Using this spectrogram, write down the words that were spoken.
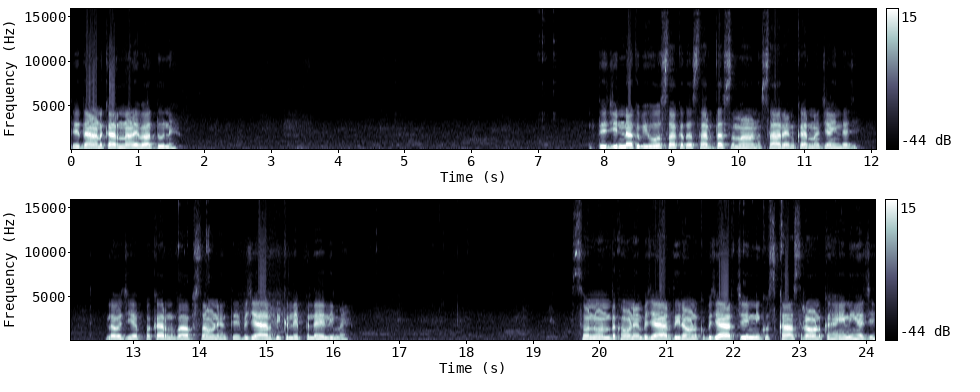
ਤੇ ਦਾਨ ਕਰਨ ਵਾਲੇ ਵਾਧੂ ਨੇ। ਤੇ ਜਿੰਨਾ ਕੁ ਵੀ ਹੋ ਸਕਦਾ, ਸਰ ਦਾ ਸਮਾਨ ਸਾਰਿਆਂ ਨੂੰ ਕਰਨਾ ਚਾਹੀਦਾ ਜੀ। ਲਓ ਜੀ, ਆਪਾਂ ਘਰ ਨੂੰ ਵਾਪਸ ਆਉਣੇ ਆ ਤੇ ਬਾਜ਼ਾਰ ਦੀ ਕਲਿੱਪ ਲੈ ਲਈ ਮੈਂ। ਤੁਹਾਨੂੰ ਹੁਣ ਦਿਖਾਉਣੇ ਆ ਬਾਜ਼ਾਰ ਦੀ ਰੌਣਕ। ਬਾਜ਼ਾਰ 'ਚ ਇੰਨੀ ਕੁਛ ਖਾਸ ਰੌਣਕ ਹੈ ਨਹੀਂ ਹਜੇ।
